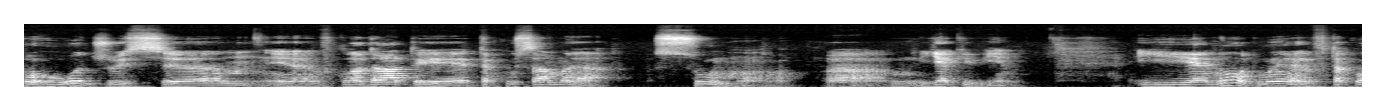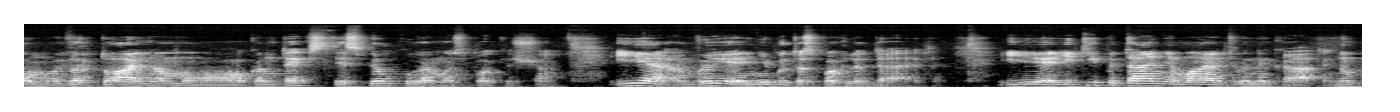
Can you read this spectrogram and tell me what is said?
погоджусь ем, е, вкладати таку саме суму, е, як і він. І ну, от ми в такому віртуальному контексті спілкуємось поки що. І ви нібито споглядаєте. І які питання мають виникати? Ну,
